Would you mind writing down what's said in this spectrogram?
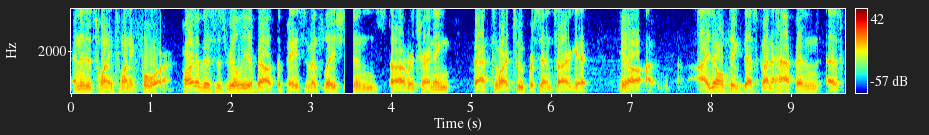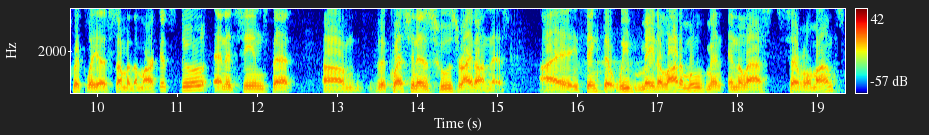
and into 2024. Part of this is really about the pace of inflation's uh, returning back to our 2% target. You know, I, I don't think that's going to happen as quickly as some of the markets do. And it seems that um, the question is who's right on this? I think that we've made a lot of movement in the last several months,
